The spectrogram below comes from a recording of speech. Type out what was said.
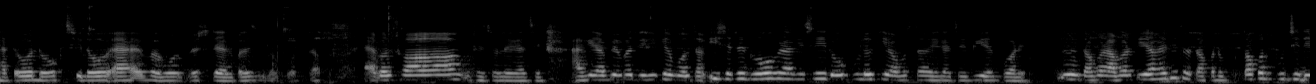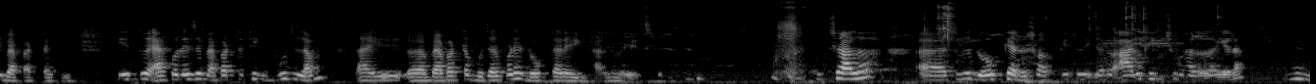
হাতেও নখ ছিল নেল পালিশগুলো পরতাম। এখন সব উঠে চলে গেছে। আগে আমি আমার দিদিকে বলতাম ই সেটা রোগ রাখি, সেই রোগগুলো কি অবস্থা হয়ে গেছে বিয়ের পরে? তখন আমার বিয়ে হয়নি তো, তখন তখন বুঝিনি ব্যাপারটা কি। কিন্তু এখন যে ব্যাপারটা ঠিক বুঝলাম, তাই ব্যাপারটা বোঝার পরে রোগটার এই হাল হয়েছে। চলো শুধু রোগ কেন সব কিছুই যেন আরও কিচ্ছু ভালো লাগে না। হুম,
